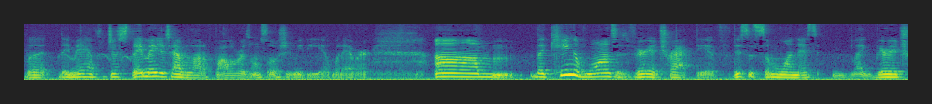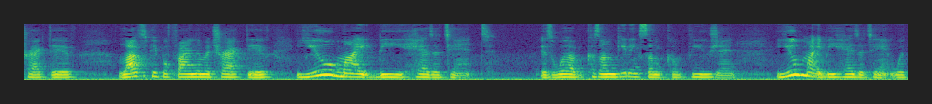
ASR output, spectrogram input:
but they may have just they may just have a lot of followers on social media, whatever. Um, the King of Wands is very attractive. This is someone that's like very attractive Lots of people find them attractive. You might be hesitant as well because I'm getting some confusion. You might be hesitant with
